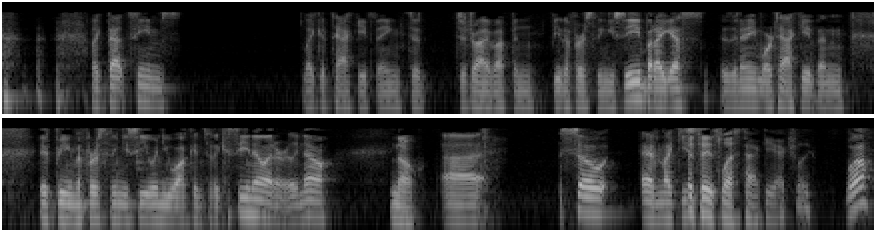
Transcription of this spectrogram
like that seems like a tacky thing to to drive up and be the first thing you see, but I guess is it any more tacky than it being the first thing you see when you walk into the casino? I don't really know. No. Uh, so and like you, I'd say it's less tacky actually. Well,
